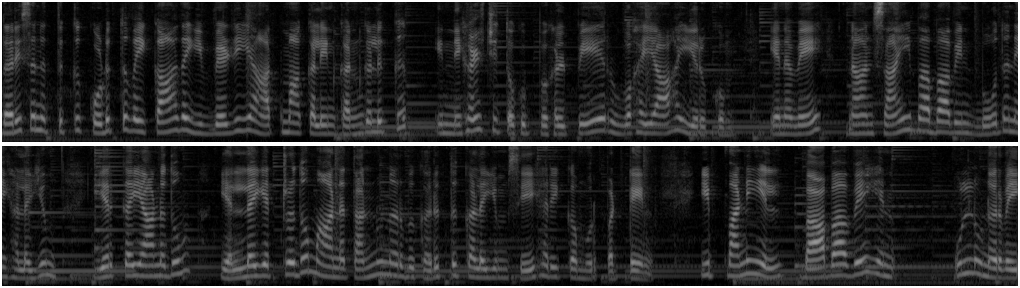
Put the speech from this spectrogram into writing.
தரிசனத்துக்கு கொடுத்து வைக்காத இவ்வெழிய ஆத்மாக்களின் கண்களுக்கு இந்நிகழ்ச்சி தொகுப்புகள் பேருவகையாக இருக்கும். எனவே நான் சாய்பாபாவின் போதனைகளையும் இயற்கையானதும் எல்லையற்றதுமான தன்னுணர்வு கருத்துக்களையும் சேகரிக்க முற்பட்டேன். இப்பணியில் பாபாவே என் உள்ளுணர்வை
